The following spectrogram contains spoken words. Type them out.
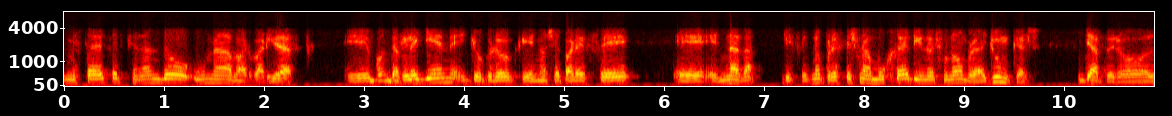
me está decepcionando una barbaridad. Eh, von der Leyen yo creo que no se parece eh, en nada. Dices, no, pero es que es una mujer y no es un hombre, a Junkers. Ya, pero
